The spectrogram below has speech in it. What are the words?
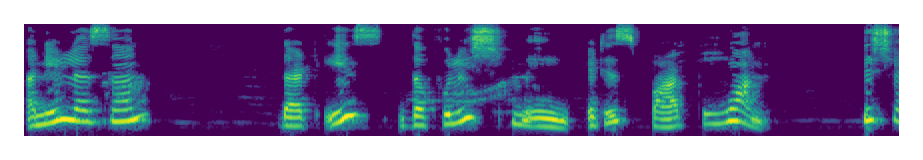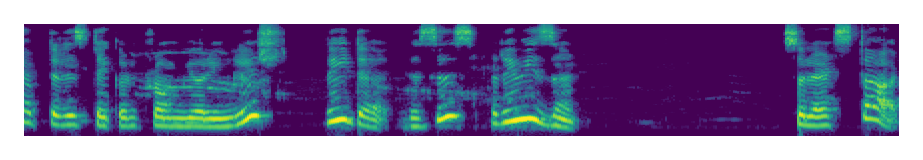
a new lesson that is The Foolish Man. It is part 1. This chapter is taken from your English reader. This is revision. So let's start.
